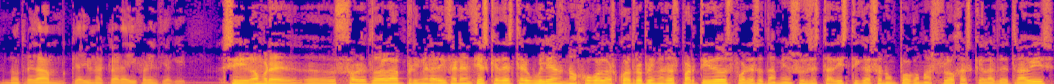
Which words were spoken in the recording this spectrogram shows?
Notre Dame, que hay una clara diferencia aquí. Sí, hombre, uh, sobre todo la primera diferencia es que Dexter Williams no jugó los cuatro primeros partidos, por eso también sus estadísticas son un poco más flojas que las de Travis.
